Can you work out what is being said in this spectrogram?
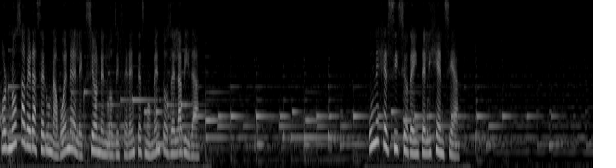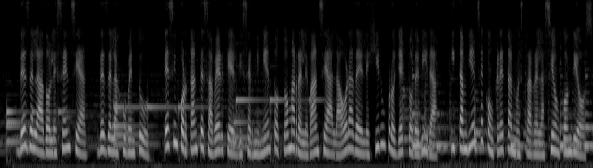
por no saber hacer una buena elección en los diferentes momentos de la vida. Un ejercicio de inteligencia. Desde la adolescencia, desde la juventud, es importante saber que el discernimiento toma relevancia a la hora de elegir un proyecto de vida, y también se concreta nuestra relación con Dios.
